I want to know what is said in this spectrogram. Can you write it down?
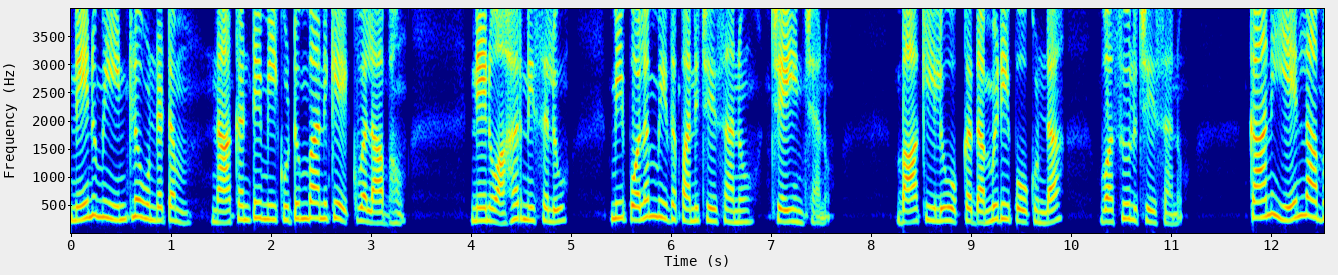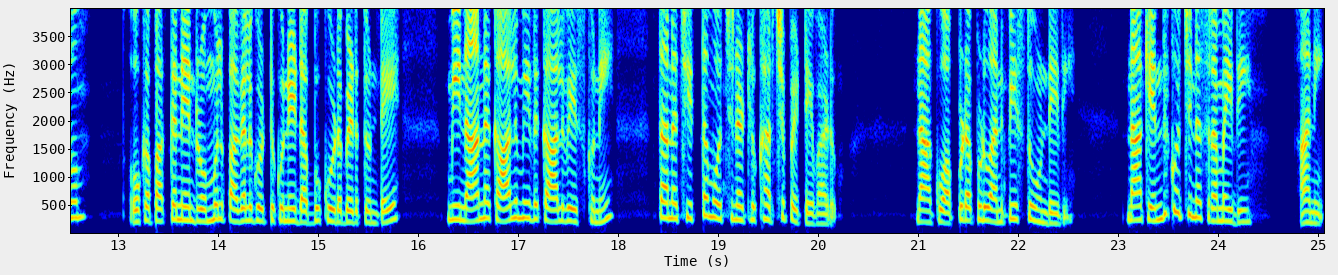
నేను మీ ఇంట్లో ఉండటం నాకంటే మీ కుటుంబానికే ఎక్కువ లాభం. నేను అహర్నిశలు మీ పొలం మీద పనిచేశాను చేయించాను. బాకీలు ఒక్క దమ్మిడీ పోకుండా వసూలు చేశాను. కాని ఏం లాభం? ఒక పక్క నేను రొమ్ములు పగలగొట్టుకుని డబ్బు కూడబెడుతుంటే మీ నాన్న కాలు మీద కాలు వేసుకుని తన చిత్తం వచ్చినట్లు ఖర్చు పెట్టేవాడు. నాకు అప్పుడప్పుడు అనిపిస్తూ ఉండేది. నాకెందుకొచ్చిన శ్రమ ఇది? అని.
